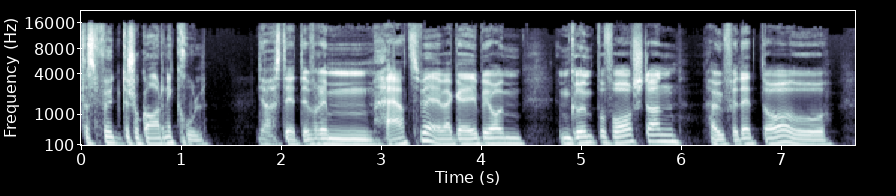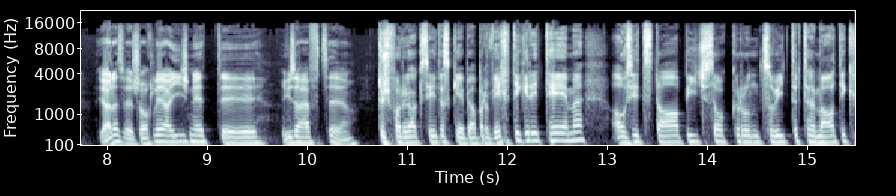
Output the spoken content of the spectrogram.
das findet ihr schon gar nicht cool? Ja, es tut einfach im Herz weh. Wegen ich bin auch im, im Grümpo Vorstand, helfe dort auch. Und ja, das wäre schon ein Einschnitt in unser FC. Ja. Du hast vorhin gesehen, es gäbe aber wichtigere Themen als jetzt da Beachsoccer und so weiter Thematik.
